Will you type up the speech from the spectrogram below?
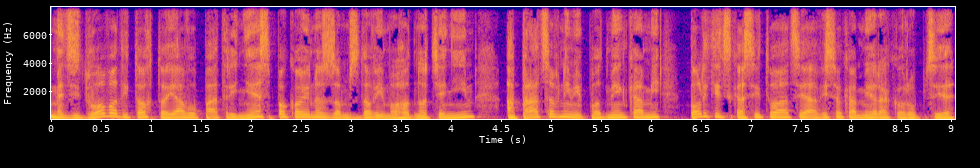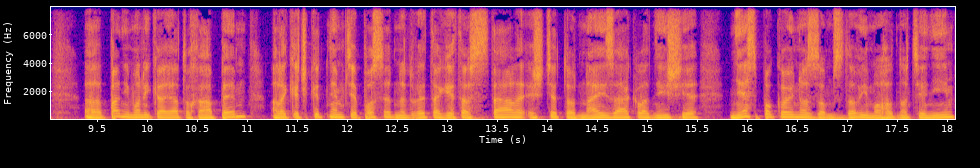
medzi dôvody tohto javu patrí nespokojnosť so mzdovým ohodnotením a pracovnými podmienkami, politická situácia a vysoká miera korupcie. E, pani Monika, ja to chápem, ale keď škrtnem tie posledné dve, tak je to stále ešte to najzákladnejšie nespokojnosť so mzdovým ohodnotením.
